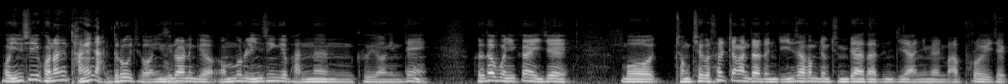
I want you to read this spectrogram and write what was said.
뭐 인수위 권한이 당연히 안 들어오죠. 인수라는 게 업무를 인수인계 받는 그 형인데 그러다 보니까 이제 뭐 정책을 설정한다든지 인사검증 준비하다든지 아니면 앞으로 이제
